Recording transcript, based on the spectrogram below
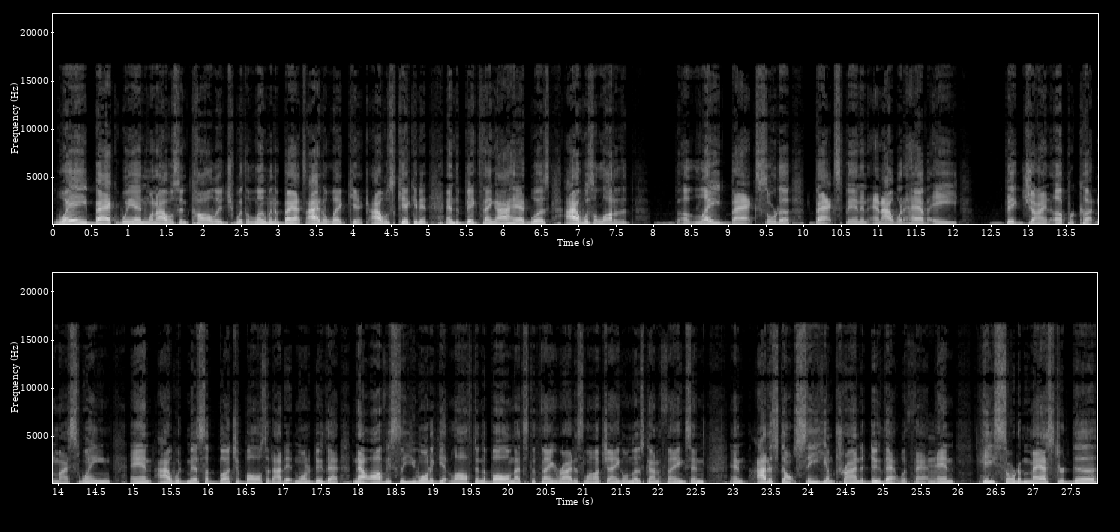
way back when, when I was in college with aluminum bats, I had a leg kick. I was kicking it. And the big thing I had was I was a lot of the uh, laid back sort of backspinning and I would have a big giant uppercut in my swing and I would miss a bunch of balls that I didn't want to do that. Now obviously you want to get loft in the ball and that's the thing right is launch angle and those kind of things and and I just don't see him trying to do that with that. Hmm. And he sort of mastered the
